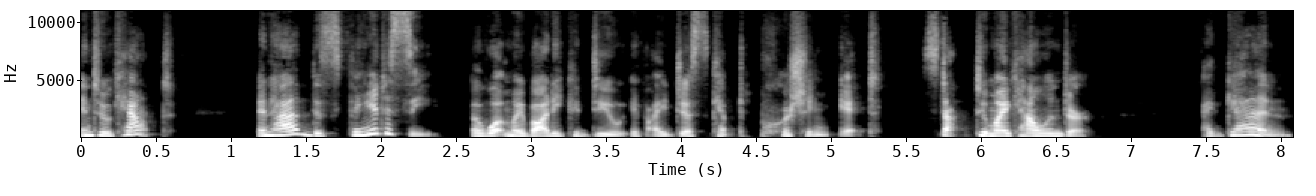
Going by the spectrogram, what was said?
into account and had this fantasy of what my body could do if I just kept pushing it, stuck to my calendar. Again,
